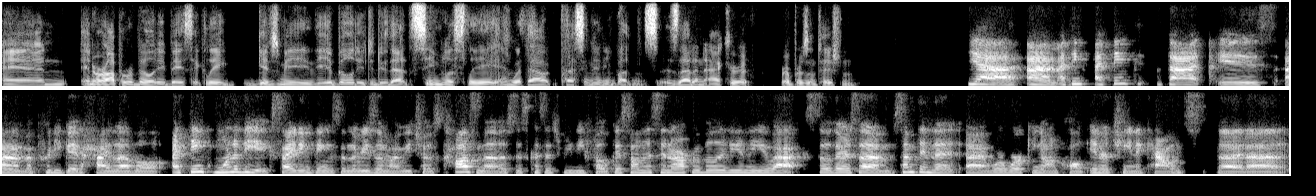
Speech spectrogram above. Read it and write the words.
And interoperability basically gives me the ability to do that seamlessly and without pressing any buttons. Is that an accurate representation? Yeah, um, I think I think that is um, a pretty good high level. I think one of the exciting things and the reason why we chose Cosmos is because it's really focused on this interoperability in the UX. So there's um, something that uh, we're working on called interchain accounts that uh,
